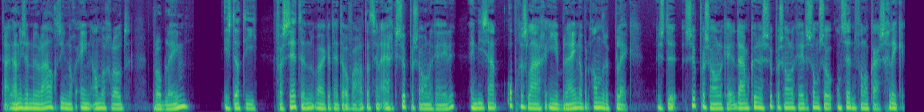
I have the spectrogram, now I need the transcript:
Nou, dan is er neuraal gezien nog één ander groot probleem. Is dat die facetten waar ik het net over had, dat zijn eigenlijk subpersoonlijkheden. En die staan opgeslagen in je brein op een andere plek. Dus de subpersoonlijkheden, daarom kunnen subpersoonlijkheden soms zo ontzettend van elkaar schrikken.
